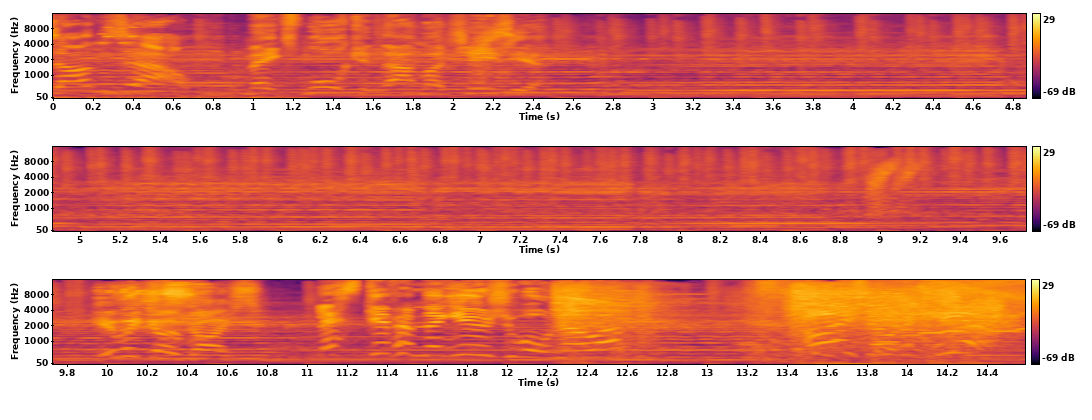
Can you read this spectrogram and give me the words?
Sun's out. Makes walking that much easier. Here we go, guys. Let's give him the usual, Noah. Eyes over here!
